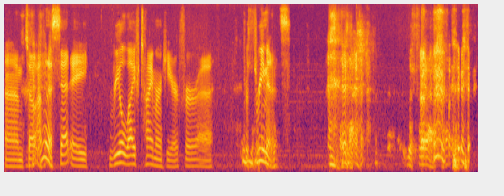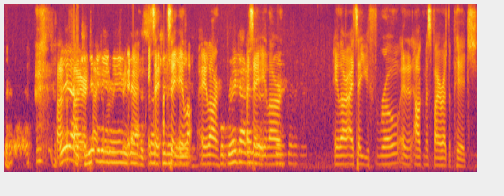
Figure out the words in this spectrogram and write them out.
Um, so I'm going to set a real life timer here for uh, for three minutes. The flash. Fi- We have a fire community attack order meeting, we trigger. have a I say, I say. Alar, Alar, We'll I say Alar. Alar, I'd say you throw an alchemist fire at the pitch,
